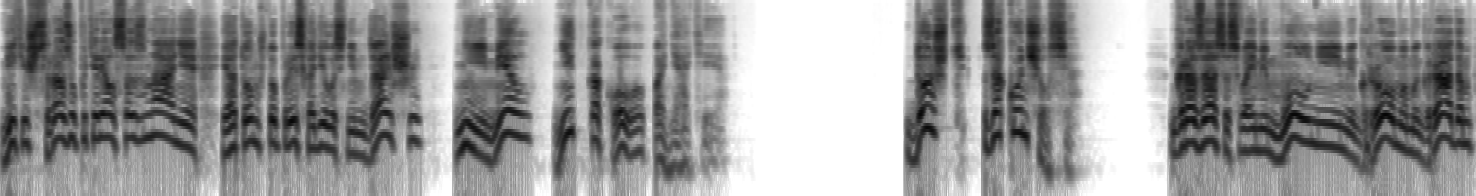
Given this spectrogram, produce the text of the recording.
Микиш сразу потерял сознание и о том, что происходило с ним дальше, не имел никакого понятия. Дождь закончился. Гроза со своими молниями, громом и градом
